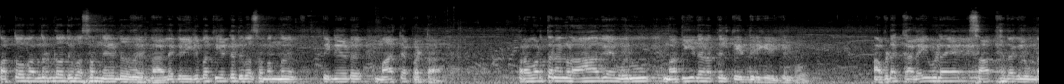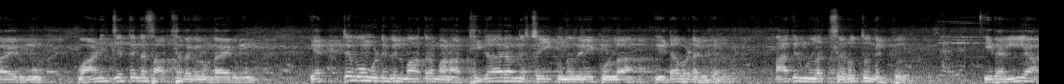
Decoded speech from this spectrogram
പത്തോ പന്ത്രണ്ടോ ദിവസം നീണ്ടു നിന്നിരുന്ന അല്ലെങ്കിൽ ഇരുപത്തിയെട്ട് ദിവസം അന്ന് പിന്നീട് മാറ്റപ്പെട്ട പ്രവർത്തനങ്ങളാകെ ഒരു നദീതടത്തിൽ കേന്ദ്രീകരിക്കുമ്പോൾ അവിടെ കലയുടെ സാധ്യതകളുണ്ടായിരുന്നു വാണിജ്യത്തിന്റെ സാധ്യതകളുണ്ടായിരുന്നു. ഏറ്റവും ഒടുവിൽ മാത്രമാണ് അധികാരം നിശ്ചയിക്കുന്നതിലേക്കുള്ള ഇടപെടലുകൾ അതിനുള്ള ചെറുത്തുനിൽപ്പ്. ഇതെല്ലാം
